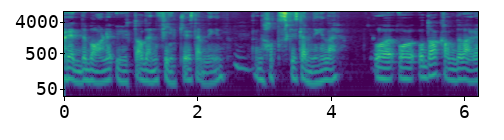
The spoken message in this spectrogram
redde barnet ut av den fiendtlige stemningen. Den hatske stemningen der. Og, og, og da kan det være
